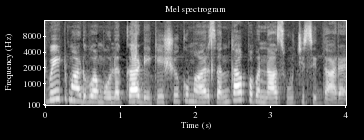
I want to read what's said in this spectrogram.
ಟ್ವೀಟ್ ಮಾಡುವ ಮೂಲಕ ಡಿಕೆ ಶಿವಕುಮಾರ್ ಸಂತಾಪವನ್ನ ಸೂಚಿಸಿದ್ದಾರೆ.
